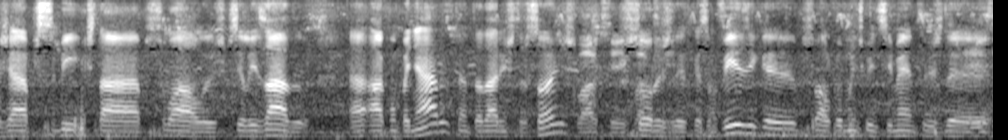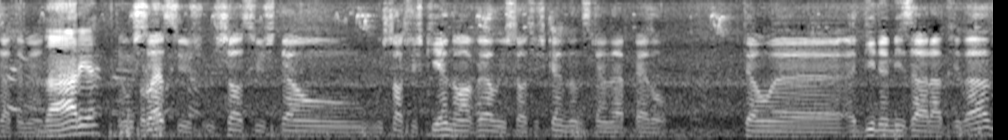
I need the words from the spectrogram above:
já percebi que está pessoal especializado a, a, acompanhar, portanto a dar instruções, claro sim, professores claro de educação física, pessoal com muitos conhecimentos de, da área. Então, os, sócios, os sócios estão, os sócios que andam à vela e os sócios que andam de stand-up paddle estão a, a, dinamizar a atividade,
